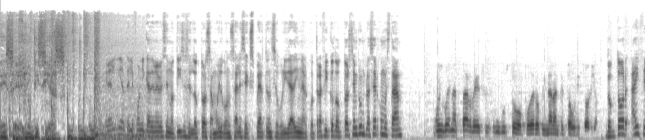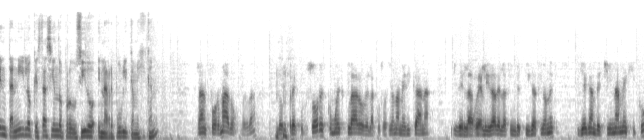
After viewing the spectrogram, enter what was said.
MBS Noticias. En la línea telefónica de MBS Noticias, el doctor Samuel González, experto en seguridad y narcotráfico. Doctor, siempre un placer, ¿cómo está? Muy buenas tardes, es un gusto poder opinar ante tu auditorio. Doctor, ¿hay fentanilo que está siendo producido en la República Mexicana? Transformado, ¿verdad? Los precursores, como es claro, de la acusación americana y de la realidad de las investigaciones, llegan de China a México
